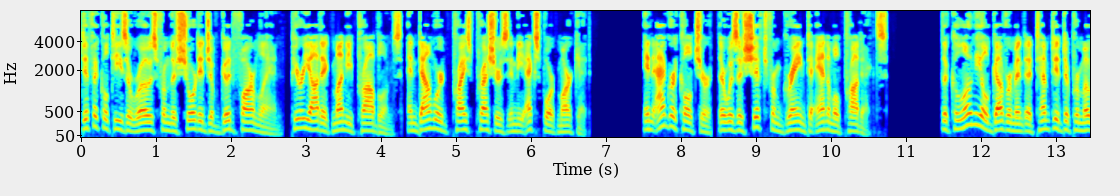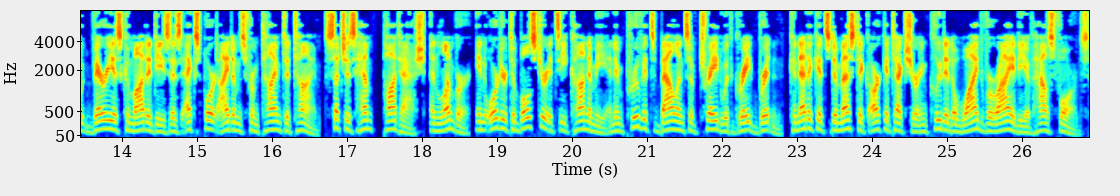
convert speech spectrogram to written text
difficulties arose from the shortage of good farmland, periodic money problems, and downward price pressures in the export market. In agriculture, there was a shift from grain to animal products. The colonial government attempted to promote various commodities as export items from time to time, such as hemp, potash, and lumber, in order to bolster its economy and improve its balance of trade with Great Britain. Connecticut's domestic architecture included a wide variety of house forms.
